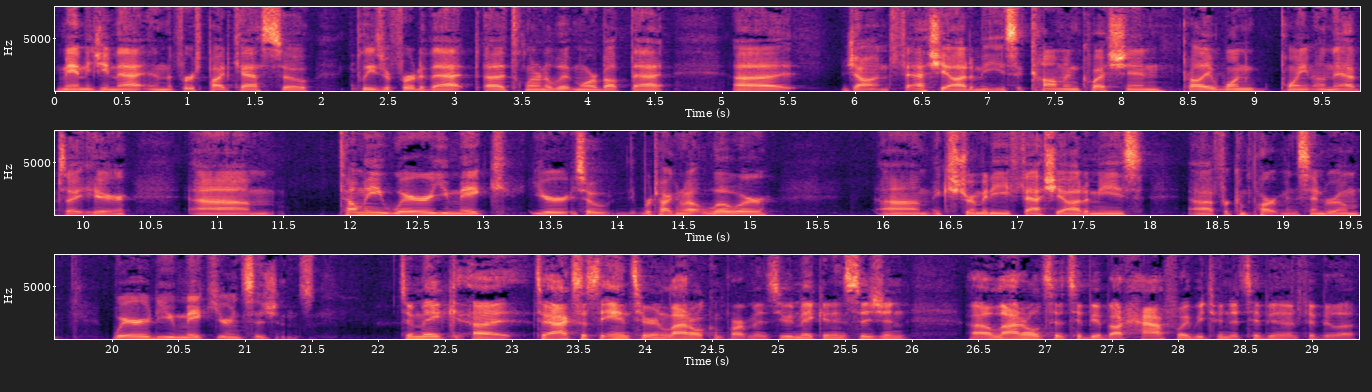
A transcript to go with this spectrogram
managing that in the first podcast. So please refer to that uh, to learn a bit more about that. Uh, John, fasciotomies, a common question, probably one point on the ABSITE here. Um, tell me where you make your, so we're talking about lower um, extremity fasciotomies uh, for compartment syndrome. Where do you make your incisions? To make, uh, to access the anterior and lateral compartments, you would make an incision uh, lateral to the tibia about halfway between the tibia and fibula.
